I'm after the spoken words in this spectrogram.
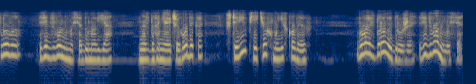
слово зідзвонимося, думав я, наздоганяючи годика, що вів п'ятьох моїх колег. Бувай здоровий, друже, зідзвонимося.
